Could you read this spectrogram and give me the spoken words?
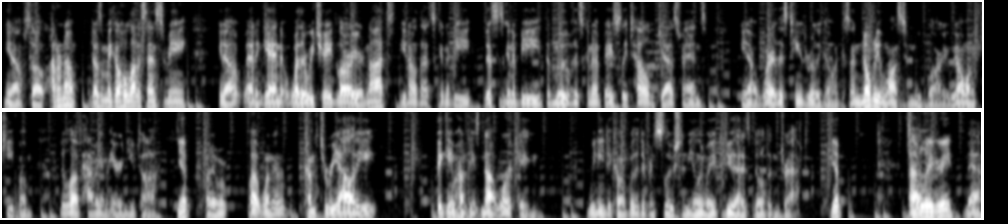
You know, so I don't know. It doesn't make a whole lot of sense to me. You know, and again, whether we trade Lauri or not, you know, that's going to be this is going to be the move that's going to basically tell the Jazz fans, you know, where this team's really going. Because nobody wants to move Lauri. We all want to keep him. We love having him here in Utah. Yep. But it, but when it comes to reality, big game hunting's not working. We need to come up with a different solution. The only way to do that is build in the draft. Yep. Totally uh, agree. Yeah.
